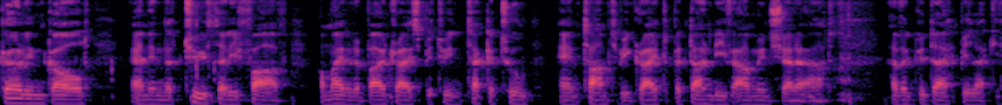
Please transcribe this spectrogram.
Girl in Gold and in the 235 I made it a boat race between Takatool and Time to Be Great, but don't leave our moon shadow out. Have a good day. Be lucky.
